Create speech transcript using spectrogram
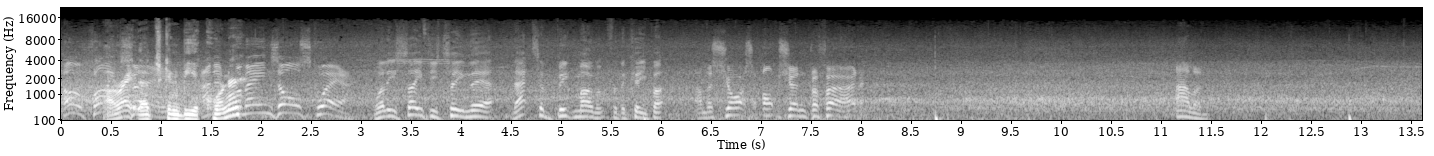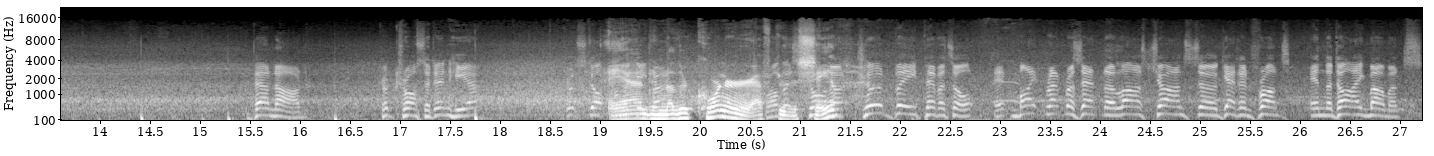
Oh, fine All right, that's gonna be a corner. remains all square. Well, he saved his team there. That's a big moment for the keeper. And the short option preferred. Allen. Bernard. Could cross it in here. Good stop from the And another corner after well, the save. could be pivotal. It might represent the last chance to get in front in the dying moments.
